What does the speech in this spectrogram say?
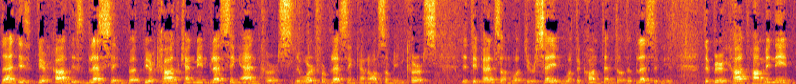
That is, Birkat is blessing, but Birkat can mean blessing and curse. The word for blessing can also mean curse. It depends on what you're saying, what the content of the blessing is. The Birkat Haminim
